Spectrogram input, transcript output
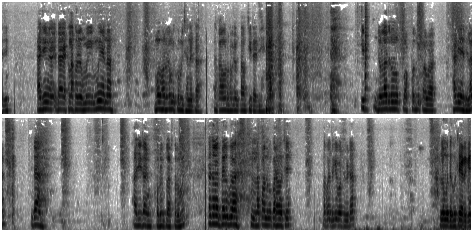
ଆଜି ଆଜି এটা একলা করবে মুই মুই না মোর ঘরকে আমি করুছেন এটা আমার ঘরকে তাও চিটা ଇଟ୍ ଜଲାଦିନ ପ୍ଲଷ୍ଟରିଂ କରିବା ହାଣ୍ଡି ଯାଇଥିଲା ଏଇଟା ଆଜି ଏଇଟା କରିବି ପ୍ଲାଷ୍ଟର ମୁଇଁ ତା ଚାଲ ବେଲ ଗୁଡ଼ା ନାପା ନୁପା କରାହେଉଛେ ତାପରେ ଦେଖି ପାରୁଥିବି ଏଇଟା ହେଲେ ମୁଁ ଦେଖୁଛି ଆଡ଼କେ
